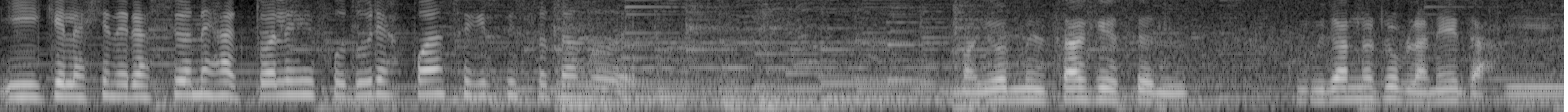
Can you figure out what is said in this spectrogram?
y que las generaciones actuales y futuras puedan seguir disfrutando de él. El mayor mensaje es el cuidar nuestro planeta y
